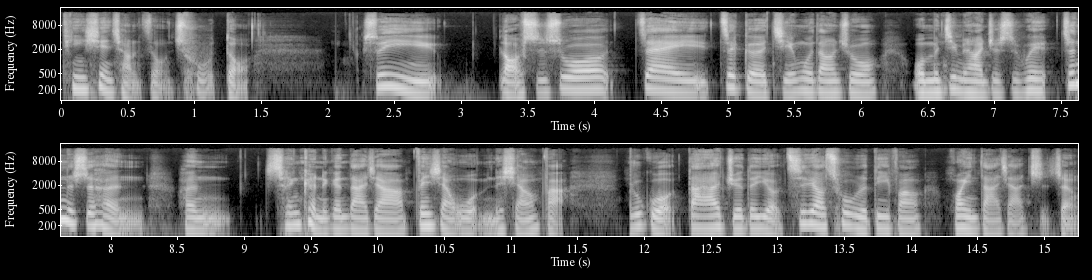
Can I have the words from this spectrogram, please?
听现场的这种触动。所以老实说，在这个节目当中。我们基本上就是会，真的是很很诚恳的跟大家分享我们的想法。如果大家觉得有资料错误的地方，欢迎大家指正。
